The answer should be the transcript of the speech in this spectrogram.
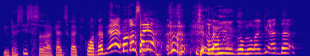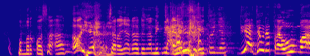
ya udah sih selesaikan secara kekeluargaan. Eh, motor saya. Yang lebih goblok lagi ada pemerkosaan. oh iya. Caranya adalah dengan nikahin si itunya. Dia aja udah trauma.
